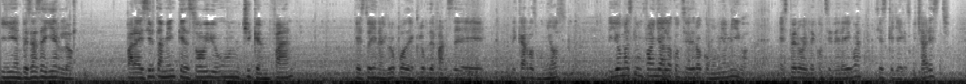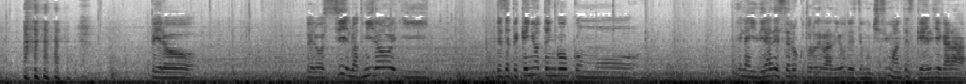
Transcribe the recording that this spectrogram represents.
y empecé a seguirlo. Para decir también que soy un chicken fan, que estoy en el grupo de club de fans de, de Carlos Muñoz. Y yo más que un fan ya lo considero como mi amigo. Espero él me considere igual, si es que llegue a escuchar esto. pero pero sí, lo admiro y desde pequeño tengo como la idea de ser locutor de radio desde muchísimo antes que él llegara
